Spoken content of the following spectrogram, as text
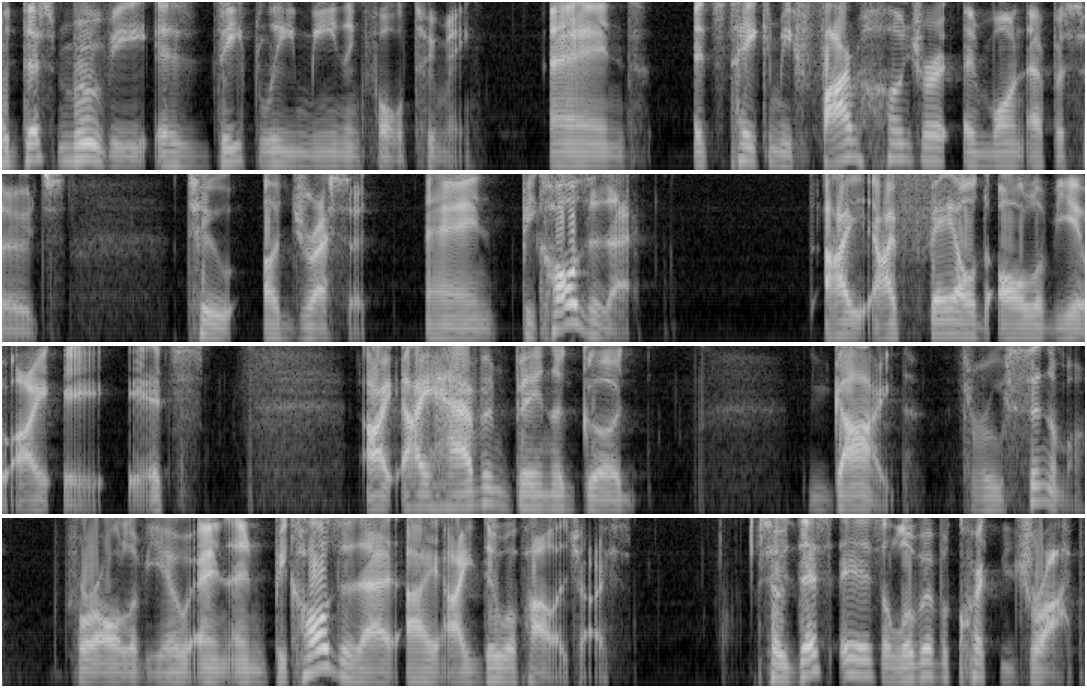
but this movie is deeply meaningful to me. And it's taken me 501 episodes to address it. And because of that i i failed all of you. I it's i i haven't been a good guide through cinema for all of you and and because of that i i do apologize so this is a little bit of a quick drop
